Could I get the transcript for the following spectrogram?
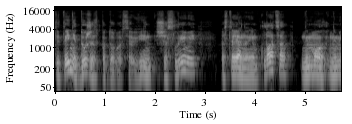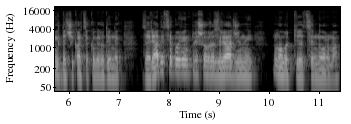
Дитині дуже сподобався. Він щасливий, постійно їм клацав, не, мог, не міг дочекатися, коли годинник зарядиться, бо він прийшов розряджений. Ну, мабуть, це норма.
